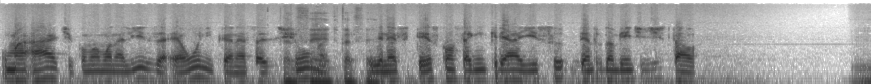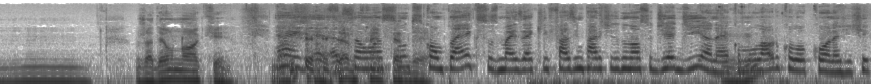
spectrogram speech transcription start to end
uma arte como a Mona Lisa é única, né? Só existe perfeito, uma. Perfeito. Os NFTs conseguem criar isso dentro do ambiente digital já deu um nó aqui. É, é são assuntos complexos, mas é que fazem parte do nosso dia a dia, né? Uhum. Como o Lauro colocou, né? A gente,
